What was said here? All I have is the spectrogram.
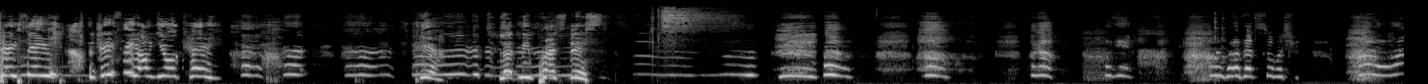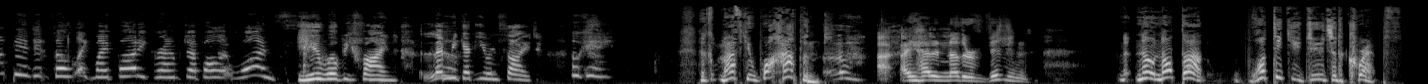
JC! JC, are you okay? Here, let me press this. okay. Okay. Oh my god, that's so much. What happened? It felt like my body cramped up all at once. You will be fine. Let me get you inside. Okay. Matthew, what happened? I, I had another vision. N- no, not that. What did you do to the Krepf?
